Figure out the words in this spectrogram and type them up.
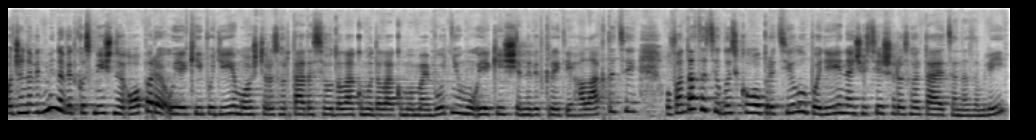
Отже, на відміну від космічної опери, у якій події можуть розгортатися у далекому-далекому майбутньому, у якій ще не відкритій галактиці, у фантастиці близького прицілу події найчастіше розгортаються на землі,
